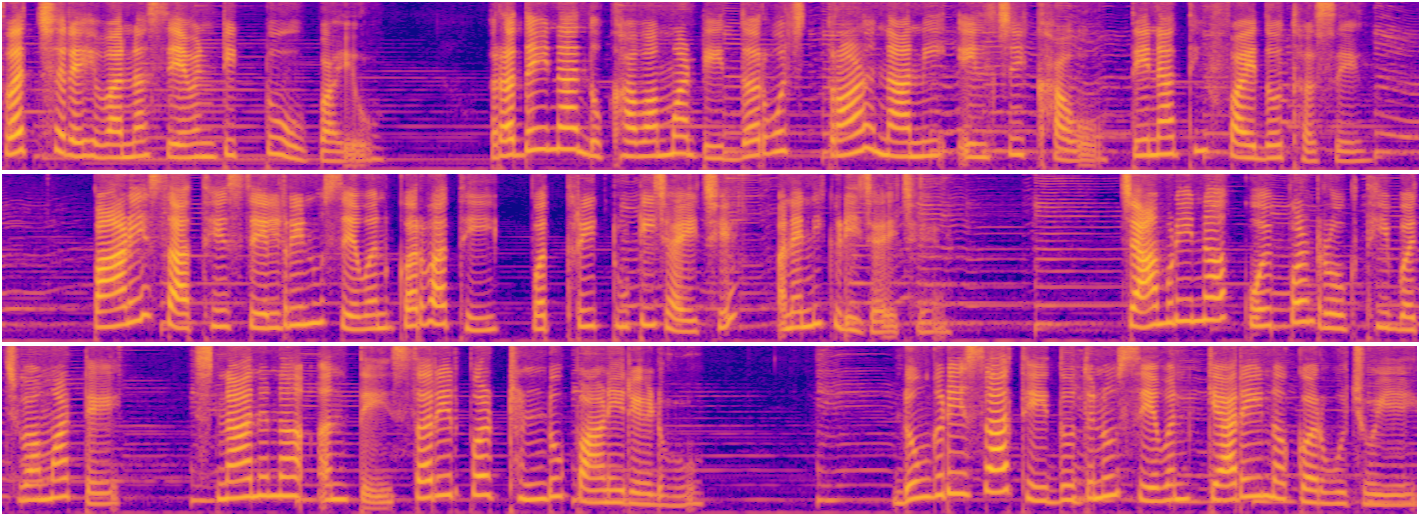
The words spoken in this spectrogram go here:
સ્વચ્છ રહેવાના સેવન્ટી ટુ ઉપાયો. હૃદયના દુખાવા માટે દરરોજ ત્રણ નાની એલચી ખાઓ, તેનાથી ફાયદો થશે. પાણી સાથે સેલરીનું સેવન કરવાથી પથરી તૂટી જાય છે અને નીકળી જાય છે. ચામડીના કોઈપણ રોગથી બચવા માટે સ્નાનના અંતે શરીર પર ઠંડુ પાણી રેડવું. ડુંગળી સાથે દૂધનું સેવન ક્યારેય ન કરવું જોઈએ.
